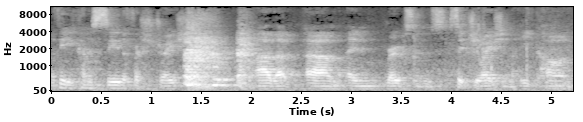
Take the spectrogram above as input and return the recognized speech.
I think you kind of see the frustration uh, that um, in Robeson's situation that he can't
